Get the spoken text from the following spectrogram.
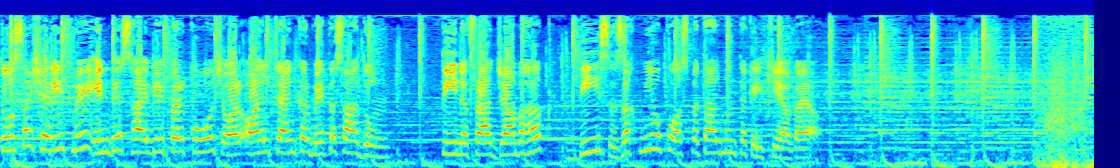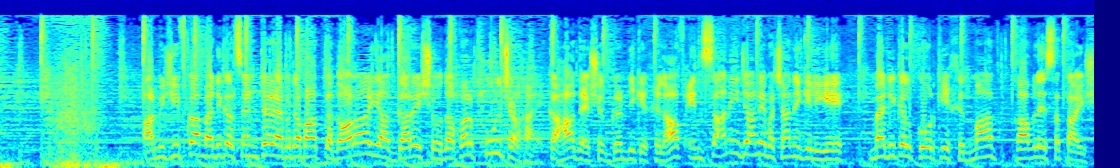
तोसा शरीफ में इंडस हाईवे पर कोच और ऑयल टैंकर में तसादुम। तीन अफराद जाँ बहक बीस जख्मियों को अस्पताल मुंतकिल किया गया। आर्मी चीफ का मेडिकल सेंटर अहमदाबाद का दौरा, यादगार शोधा पर फूल चढ़ाए। कहा दहशतगर्दी के खिलाफ इंसानी जानें बचाने के लिए मेडिकल कोर की खिदमत काबिल सताइश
